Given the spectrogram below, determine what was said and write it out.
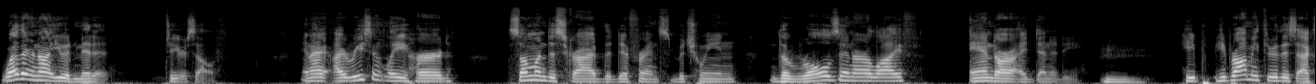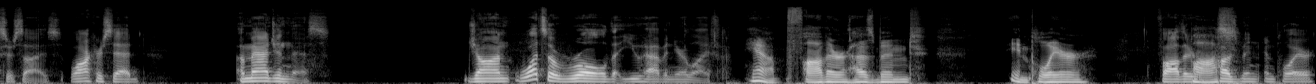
whether or not you admit it to yourself. And I, I recently heard someone describe the difference between the roles in our life and our identity. Mm. He he brought me through this exercise. Walker said, "Imagine this. John, what's a role that you have in your life?" Yeah, father, husband, employer, father, boss. husband, employer.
